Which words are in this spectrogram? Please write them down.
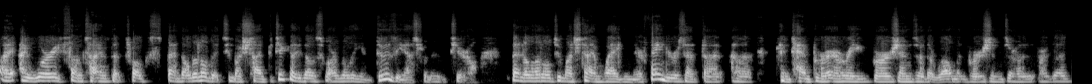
I, I worry sometimes that folks spend a little bit too much time, particularly those who are really enthusiasts for the material, spend a little too much time wagging their fingers at the uh, contemporary versions or the Roman versions or, or the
